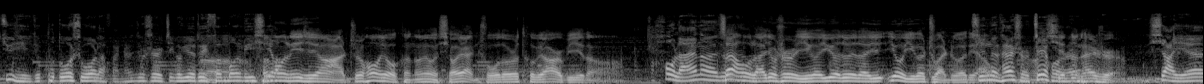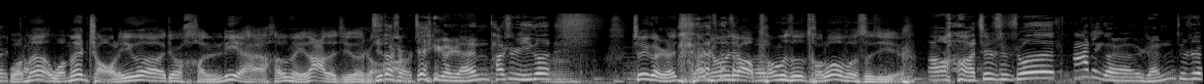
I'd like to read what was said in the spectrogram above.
具体就不多说了，反正就是这个乐队分崩离析了。分崩离析啊！之后有可能有小演出，都是特别二逼的啊。后来呢？再后来就是一个乐队的又一个转折点。新的开始，这会儿新的开始。夏爷，我们我们找了一个就是很厉害、很伟大的吉他手。吉他手这个人，他是一个，这个人全称叫 彭斯特洛夫斯基啊，就是说他这个人就是。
